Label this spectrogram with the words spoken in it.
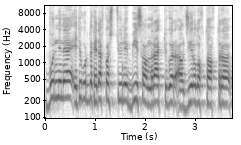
Буннина эти курды кадак костюны би салнрат түгөр алжир лохтоктора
